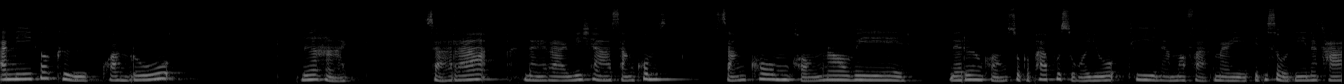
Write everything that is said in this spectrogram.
อันนี้ก็คือความรู้ เนื้อหาสาระในรายวิชาสังคมสังคมของนอร์เวย์ ในเรื่องของสุขภาพผู้สูงอายุที่นำมาฝากใน episode นี้นะคะ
